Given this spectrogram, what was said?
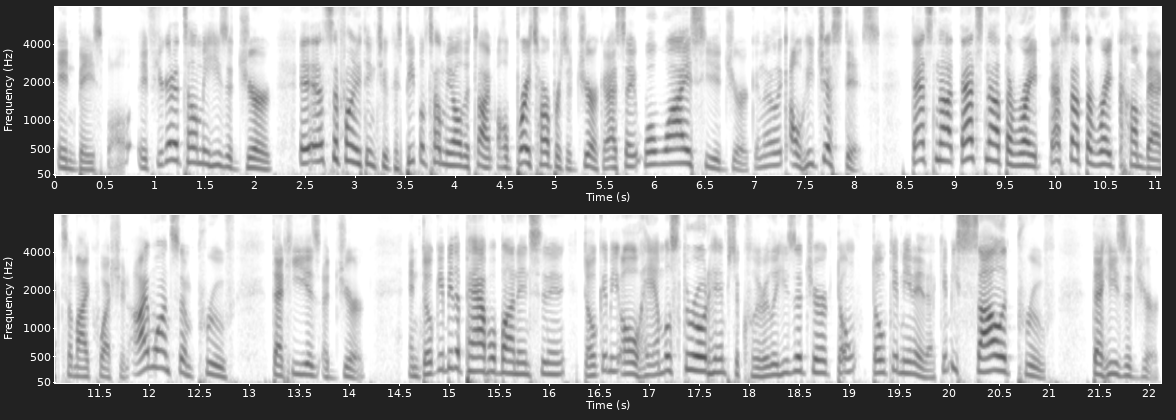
in baseball. If you're gonna tell me he's a jerk, that's the funny thing too, because people tell me all the time, "Oh, Bryce Harper's a jerk," and I say, "Well, why is he a jerk?" And they're like, "Oh, he just is." That's not that's not the right that's not the right comeback to my question. I want some proof that he is a jerk. And don't give me the Papelbon incident. Don't give me oh Hamels threw at him, so clearly he's a jerk. Don't don't give me any of that. Give me solid proof that he's a jerk.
